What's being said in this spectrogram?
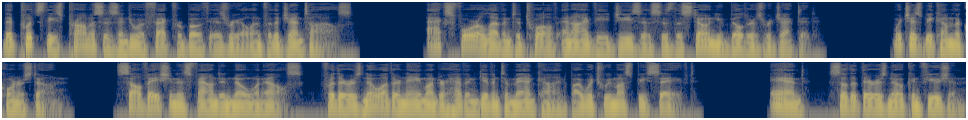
that puts these promises into effect for both Israel and for the Gentiles. Acts 4:11 to 12 NIV Jesus is the stone you builders rejected, which has become the cornerstone. Salvation is found in no one else, for there is no other name under heaven given to mankind by which we must be saved. And, so that there is no confusion,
